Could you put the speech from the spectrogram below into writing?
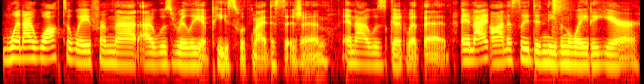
when I walked away from that, I was really at peace with my decision and I was good with it. And I honestly didn't even wait a year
